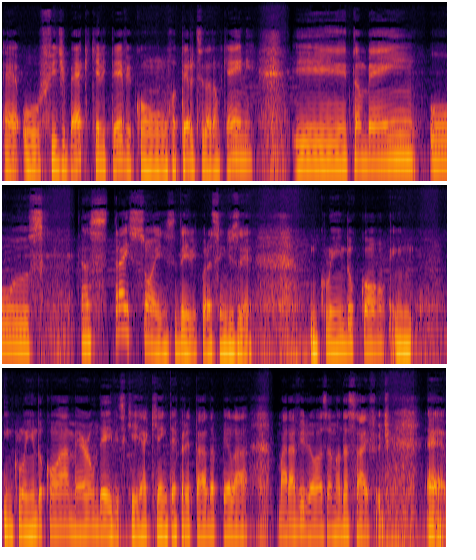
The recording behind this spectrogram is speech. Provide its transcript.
é, o feedback que ele teve com o roteiro de Cidadão Kane e também os as traições dele, por assim dizer, incluindo com incluindo com a Maron Davis, que aqui é interpretada pela maravilhosa Amanda Seyfried. É,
